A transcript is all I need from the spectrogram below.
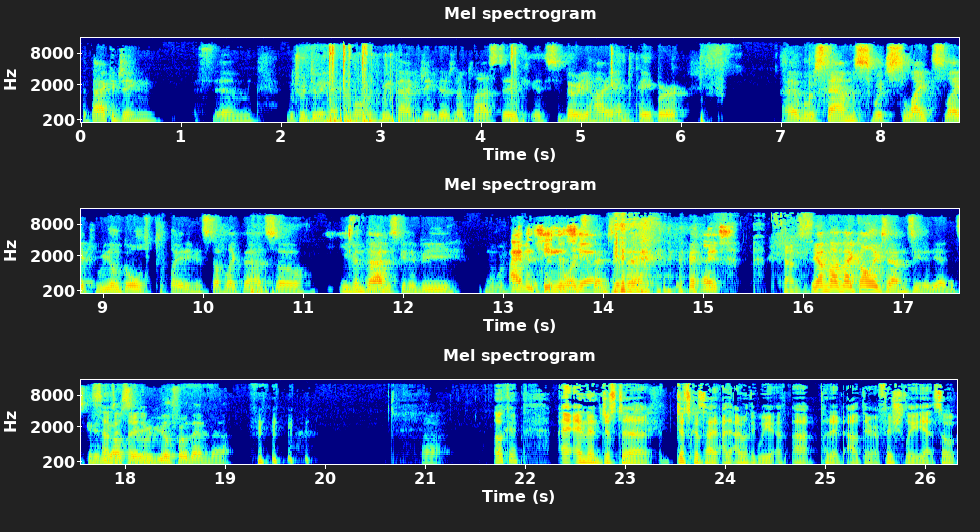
the packaging, um, which we're doing at the moment. Repackaging. There's no plastic. It's very high end paper. Uh, with stamps, which light like real gold plating and stuff like that. So even that Wow. is going to be. more- I haven't seen this more yet. expensive. Nice. Sounds yeah, my, my colleagues haven't seen it yet. It's going to be also exciting. reveal for them. Uh, uh, Okay, and then just to just because I, I don't think we uh, put it out there officially yet, so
